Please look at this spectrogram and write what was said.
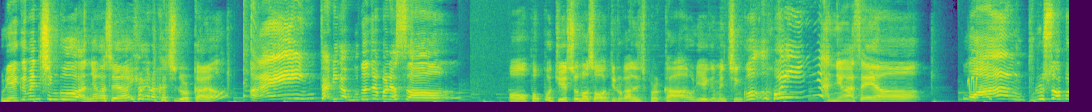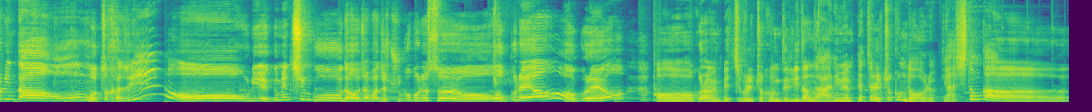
우리 에그맨 친구, 안녕하세요. 형이랑 같이 놀까요? 아잉, 다리가 무너져 버렸어. 어, 폭포 뒤에 숨어서 어디로 가는지 볼까? 우리 에그맨 친구, 호잉, 안녕하세요. 왕! 불을 쏴버린다. 어, 어떡하지? 어, 우리 에그맨 친구 나오자마자 죽어버렸어요. 억울해요? 억울해요? 어, 억울하면 맷집을 조금 늘리던가 아니면 패턴을 조금 더 어렵게 하시던가.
